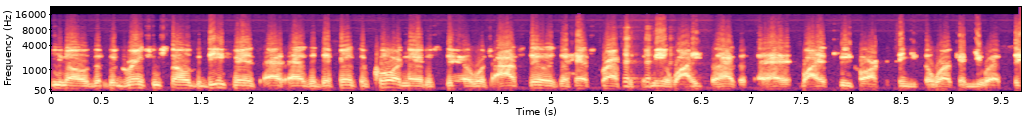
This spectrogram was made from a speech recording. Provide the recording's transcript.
you know the, the Grinch who stole the defense as, as a defensive coordinator still, which I still is a head scratcher to me, and why he still has a, why his key card continues to work at USC.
